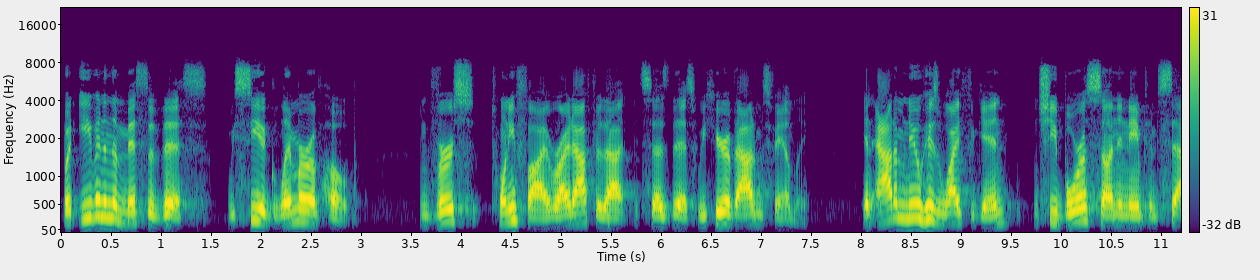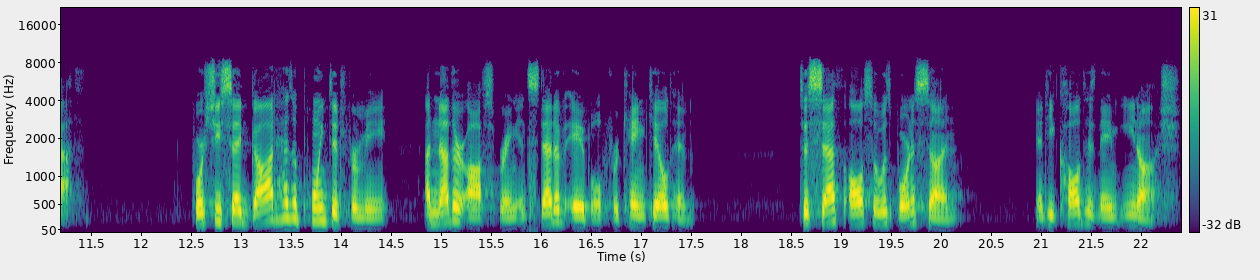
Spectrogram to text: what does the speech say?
But even in the midst of this, we see a glimmer of hope. In verse 25, right after that, it says this We hear of Adam's family. And Adam knew his wife again, and she bore a son and named him Seth. For she said, God has appointed for me another offspring instead of Abel, for Cain killed him. To Seth also was born a son, and he called his name Enosh.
